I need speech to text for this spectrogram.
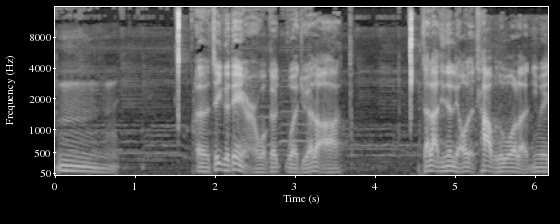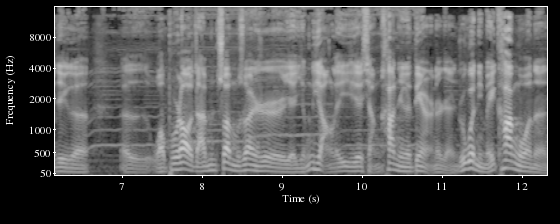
嗯，呃，这个电影我跟我觉得啊，咱俩今天聊的差不多了，因为这个。呃，我不知道咱们算不算是也影响了一些想看这个电影的人。如果你没看过呢，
